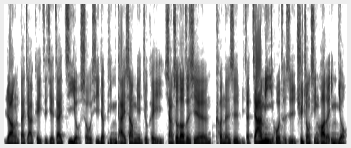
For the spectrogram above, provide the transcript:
让大家可以直接在既有熟悉的平台上面就可以享受到这些可能是比较加密或者是去中心化的应用。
